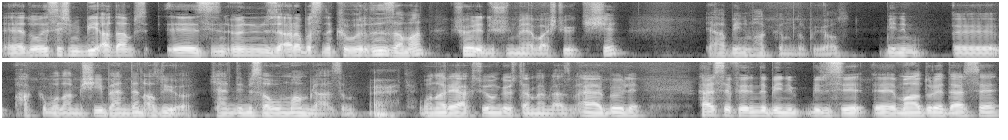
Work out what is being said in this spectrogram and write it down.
E, dolayısıyla şimdi bir adam e, sizin önünüze arabasını kıvırdığı zaman şöyle düşünmeye başlıyor kişi. Ya benim hakkımdı bu yol. Benim e, hakkım olan bir şeyi benden alıyor. Kendimi savunmam lazım. Evet. Ona reaksiyon göstermem lazım. Eğer böyle her seferinde beni birisi e, mağdur ederse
